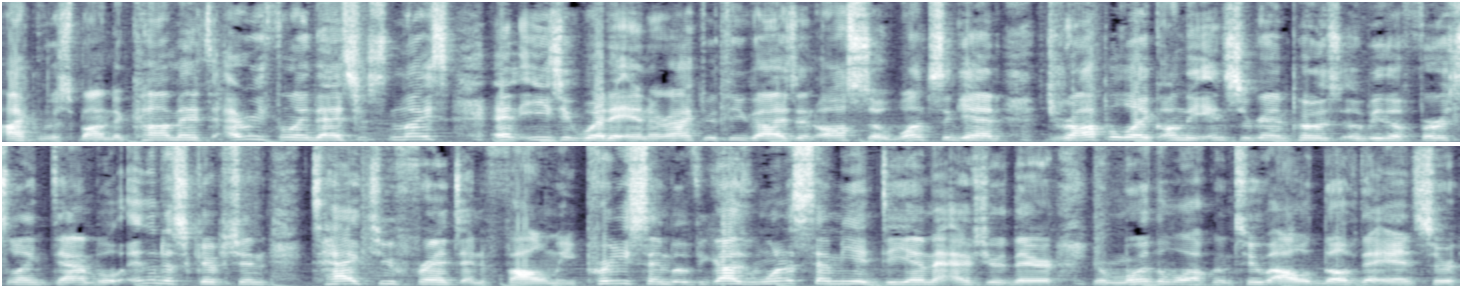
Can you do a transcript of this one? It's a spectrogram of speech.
I can respond to comments, everything like that. It's just a nice and easy way to interact with you guys. And also, once again, drop a like on the Instagram post. It'll be the first link down below in the description. Tag two friends and follow me. Pretty simple. If you guys want to send me a DM as you're there, you're more than welcome to. I would love to answer.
